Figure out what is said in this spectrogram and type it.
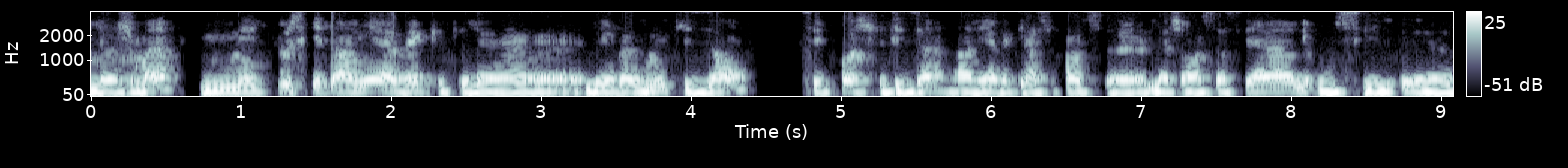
logements, mais tout ce qui est en lien avec le- les revenus qu'ils ont, c'est pas suffisant en lien avec l'assurance euh, sociale ou si euh,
